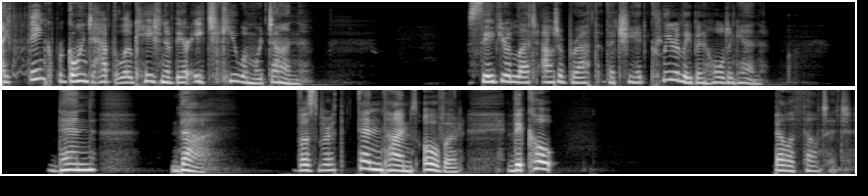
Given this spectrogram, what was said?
I think we're going to have the location of their HQ when we're done. Savior let out a breath that she had clearly been holding in. Then, da, was worth ten times over. The co. Bella felt it.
